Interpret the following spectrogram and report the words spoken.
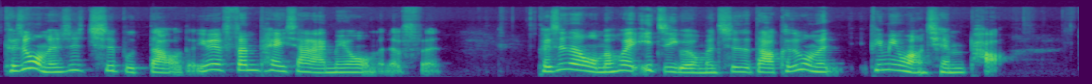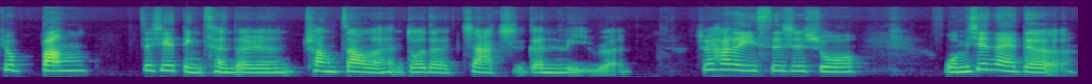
可是我们是吃不到的，因为分配下来没有我们的份。可是呢，我们会一直以为我们吃得到，可是我们拼命往前跑，就帮这些顶层的人创造了很多的价值跟利润。所以他的意思是说，我们现在的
